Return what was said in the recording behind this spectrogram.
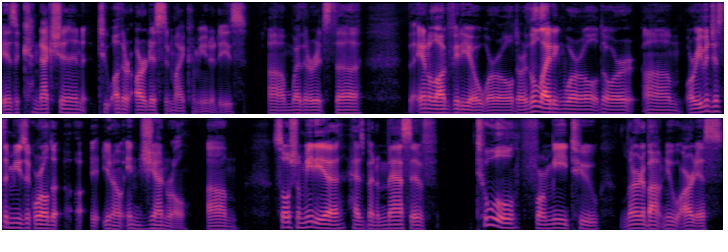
is a connection to other artists in my communities. Um, whether it's the the analog video world or the lighting world or um, or even just the music world, uh, you know, in general. Um, social media has been a massive tool for me to learn about new artists,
